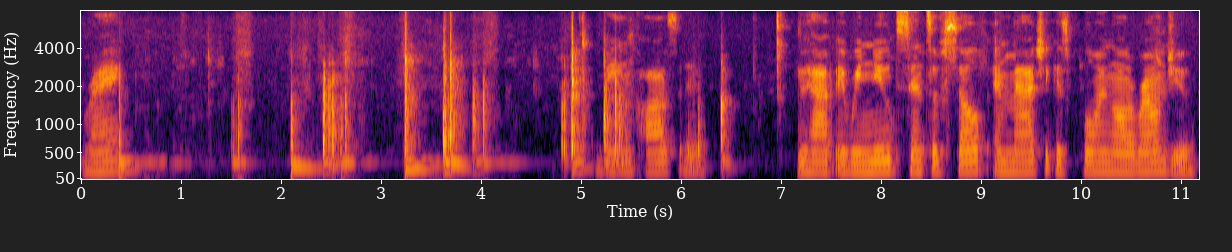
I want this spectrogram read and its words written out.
right? Being positive You have a renewed sense of self, and magic is flowing all around you.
